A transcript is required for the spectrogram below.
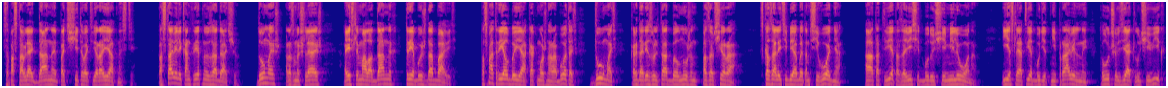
сопоставлять данные, подсчитывать вероятности. Поставили конкретную задачу. Думаешь, размышляешь, а если мало данных, требуешь добавить. Посмотрел бы я, как можно работать, думать, когда результат был нужен позавчера. Сказали тебе об этом сегодня, а от ответа зависит будущее миллионов. И если ответ будет неправильный, то лучше взять лучевик,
